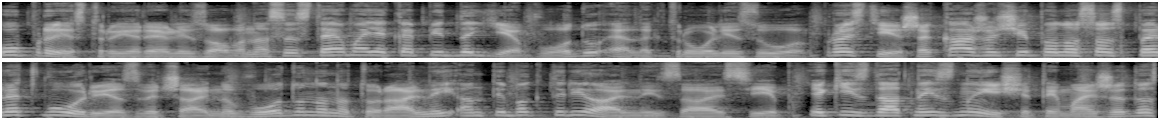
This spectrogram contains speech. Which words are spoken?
У пристрої реалізована система, яка піддає воду електролізу. Простіше кажучи, пилосос перетворює звичайну воду на натуральний антибактеріальний засіб, який здатний знищити майже до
